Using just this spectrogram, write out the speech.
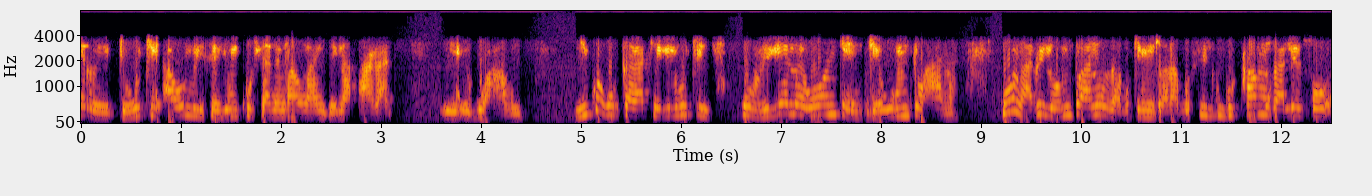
eredi ukuthi awulwise lumkhuhlane nxa ungangena phakathi kwabo. Yikho kuqakathekile ukuthi kuvikelwe wonke nje umntwana. Kungabi lo mntwana ozakuthi mzwana kuqhamuka leso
